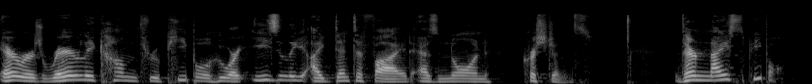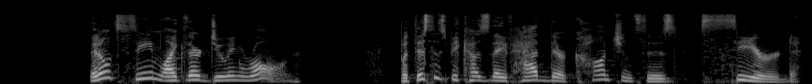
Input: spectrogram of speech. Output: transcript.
errors rarely come through people who are easily identified as non Christians. They're nice people. They don't seem like they're doing wrong. But this is because they've had their consciences seared.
